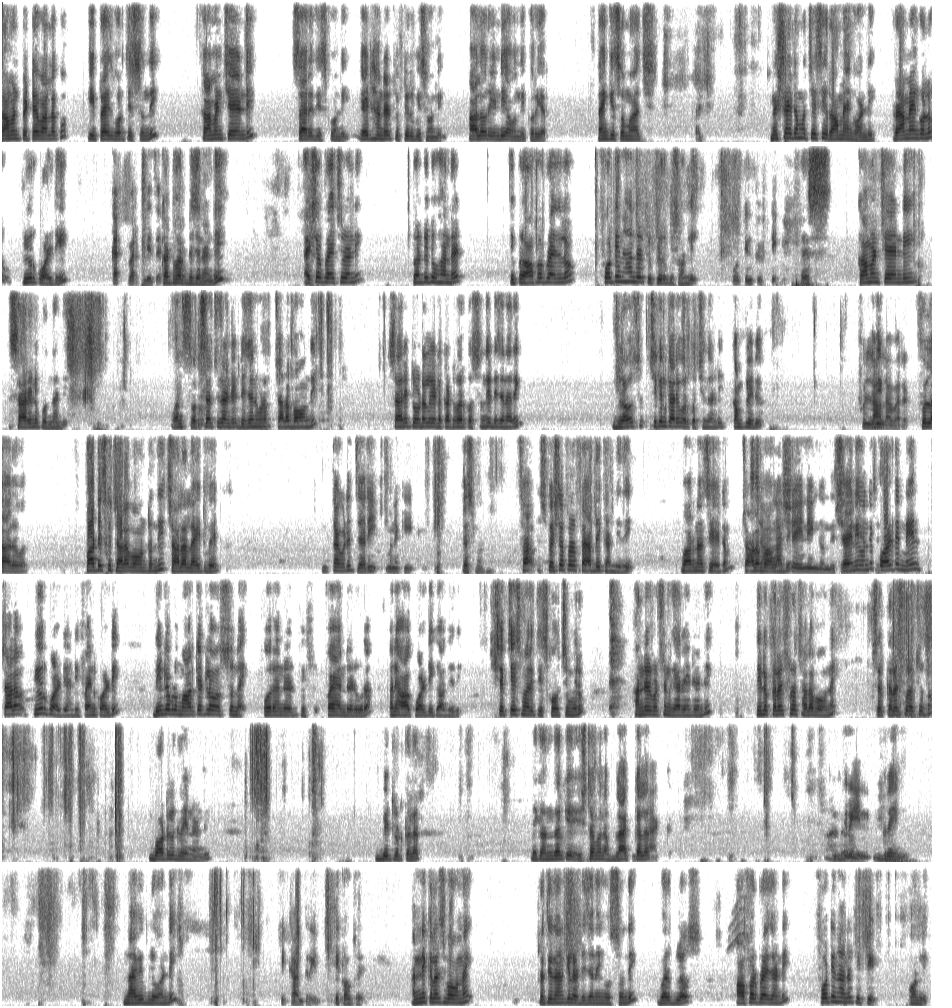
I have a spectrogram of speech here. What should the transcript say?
కామెంట్ పెట్టే వాళ్ళకు ఈ ప్రైస్ వర్తిస్తుంది. కామెంట్ చేయండి. సారీ తీసుకోండి. Eight hundred fifty rupees only all over India ఉంది courier thank you so much next item వచ్చేసి రా మ్యాంగో అండి. రా మ్యాంగోలో pure quality. Cut work design. Cut work design అండి. యాక్చువల్ ప్రైస్ చూడండి. Twenty two hundred. ఇప్పుడు offer ప్రైస్లో fourteen hundred fifty rupees only fourteen fifty. Yes comment చేయండి. సారీని పొందండి. వన్స్ ఒకసారి చూడండి. డిజైన్ కూడా చాలా బాగుంది. సారీ టోటల్గా ఇట్లా కట్ వర్క్ వస్తుంది డిజైనరింగ్ బ్లౌజ్ చికెన్ కర్రీ వర్క్ వచ్చిందండి. Complete full all over full all over పార్టీస్కి చాలా బాగుంటుంది చాలా లైట్ వెయిట్ అంతా కూడా జరి మనకి. ఎస్ స్పెషల్ ఫర్ ఫ్యాబ్రిక్ అండి ఇది. వారణాసి ఐటమ్ చాలా బాగుంది. షైనింగ్ ఉంది షైనీ ఉంది. క్వాలిటీ మెయిన్ చాలా ప్యూర్ క్వాలిటీ అండి ఫైన్ క్వాలిటీ దీంట్లో ఇప్పుడు మార్కెట్లో వస్తున్నాయి four hundred fifty five hundred కూడా కానీ ఆ క్వాలిటీ కాదు ఇది. చెక్ చేసి మరి తీసుకోవచ్చు మీరు. హండ్రెడ్ పర్సెంట్ గ్యారెంటీ అండి. దీంట్లో కలర్స్ కూడా చాలా బాగున్నాయి. సార్ కలర్స్ కూడా చూద్దాం. బాటిల్ గ్రీన్ అండి. Beetroot colour. మీకు అందరికి ఇష్టమైన black colour. Green green navy blue అండి. పికా గ్రీన్ పికాక్ గ్రీన్ అన్ని కలర్స్ బాగున్నాయి. ప్రతిదానికి ఇలా డిజైనింగ్ వస్తుంది. వర్క్ బ్లౌజ్ ఆఫర్ ప్రైస్ అండి. Fourteen hundred fifty only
